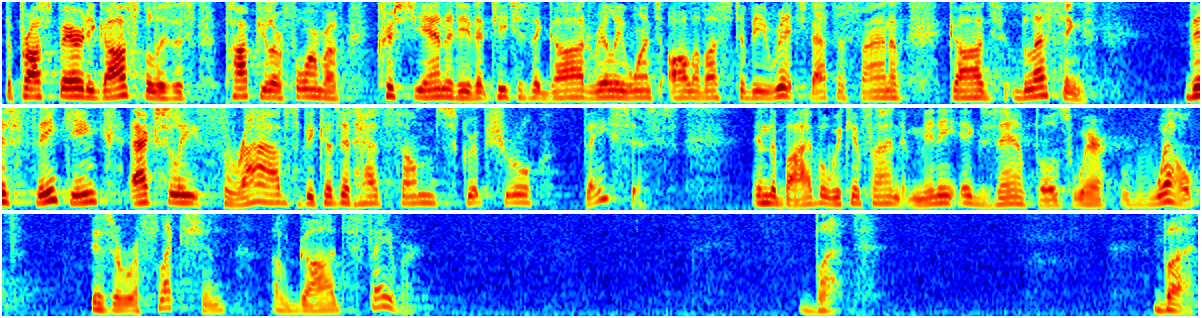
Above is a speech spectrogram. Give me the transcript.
The prosperity gospel is this popular form of Christianity that teaches that God really wants all of us to be rich. That's a sign of God's blessings. This thinking actually thrives because it has some scriptural basis. In the Bible, we can find many examples where wealth is a reflection of God's favor. But, but,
